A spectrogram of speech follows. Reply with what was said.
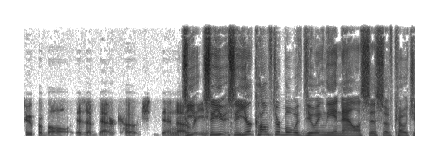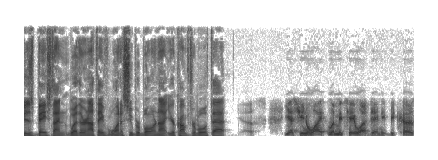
Super Bowl is a better coach than uh, you, So you so you're comfortable with doing the analysis of coaches based on whether or not they've won a Super Bowl or not. You're comfortable with that? Yes. Yes. You know why? Let me tell you why, Danny. Because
